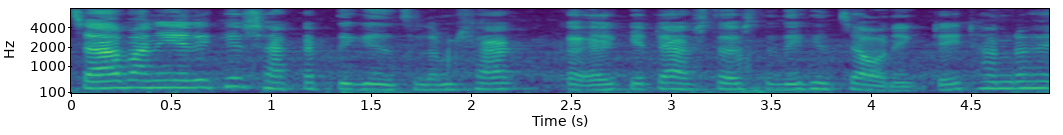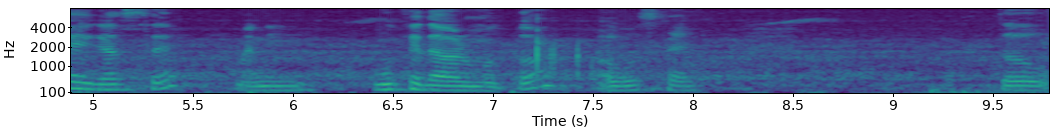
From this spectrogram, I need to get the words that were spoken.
চা বানিয়ে রেখে শাক কাটতে গিয়েছিলাম। শাক কেটে আসতে আসতে দেখি চা অনেকটাই ঠান্ডা হয়ে গেছে মানে মুখে দেওয়ার মতো অবস্থায়। তো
